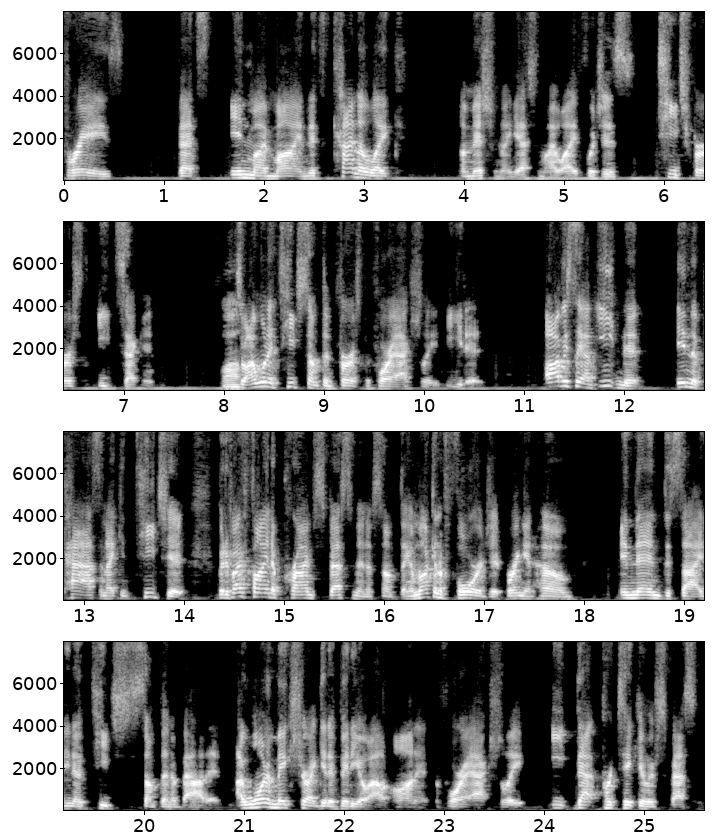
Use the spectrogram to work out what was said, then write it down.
phrase that's in my mind. It's kind of like a mission, I guess, in my life, which is teach first, eat second. Wow. So I want to teach something first before I actually eat it. Obviously, I've eaten it in the past and I can teach it, but if I find a prime specimen of something, I'm not going to forage it, bring it home, and then decide, you know, teach something about it. I want to make sure I get a video out on it before I actually eat that particular specimen.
